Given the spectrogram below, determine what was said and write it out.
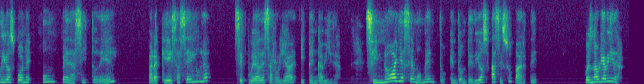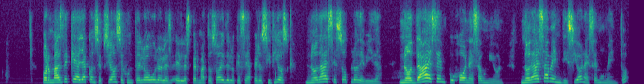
Dios pone un pedacito de él para que esa célula se pueda desarrollar y tenga vida. Si no hay ese momento en donde Dios hace su parte, pues no habría vida. Por más de que haya concepción, se junte el óvulo, el, espermatozoide, lo que sea, pero si Dios no da ese soplo de vida, no da ese empujón a esa unión, no da esa bendición a ese momento,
